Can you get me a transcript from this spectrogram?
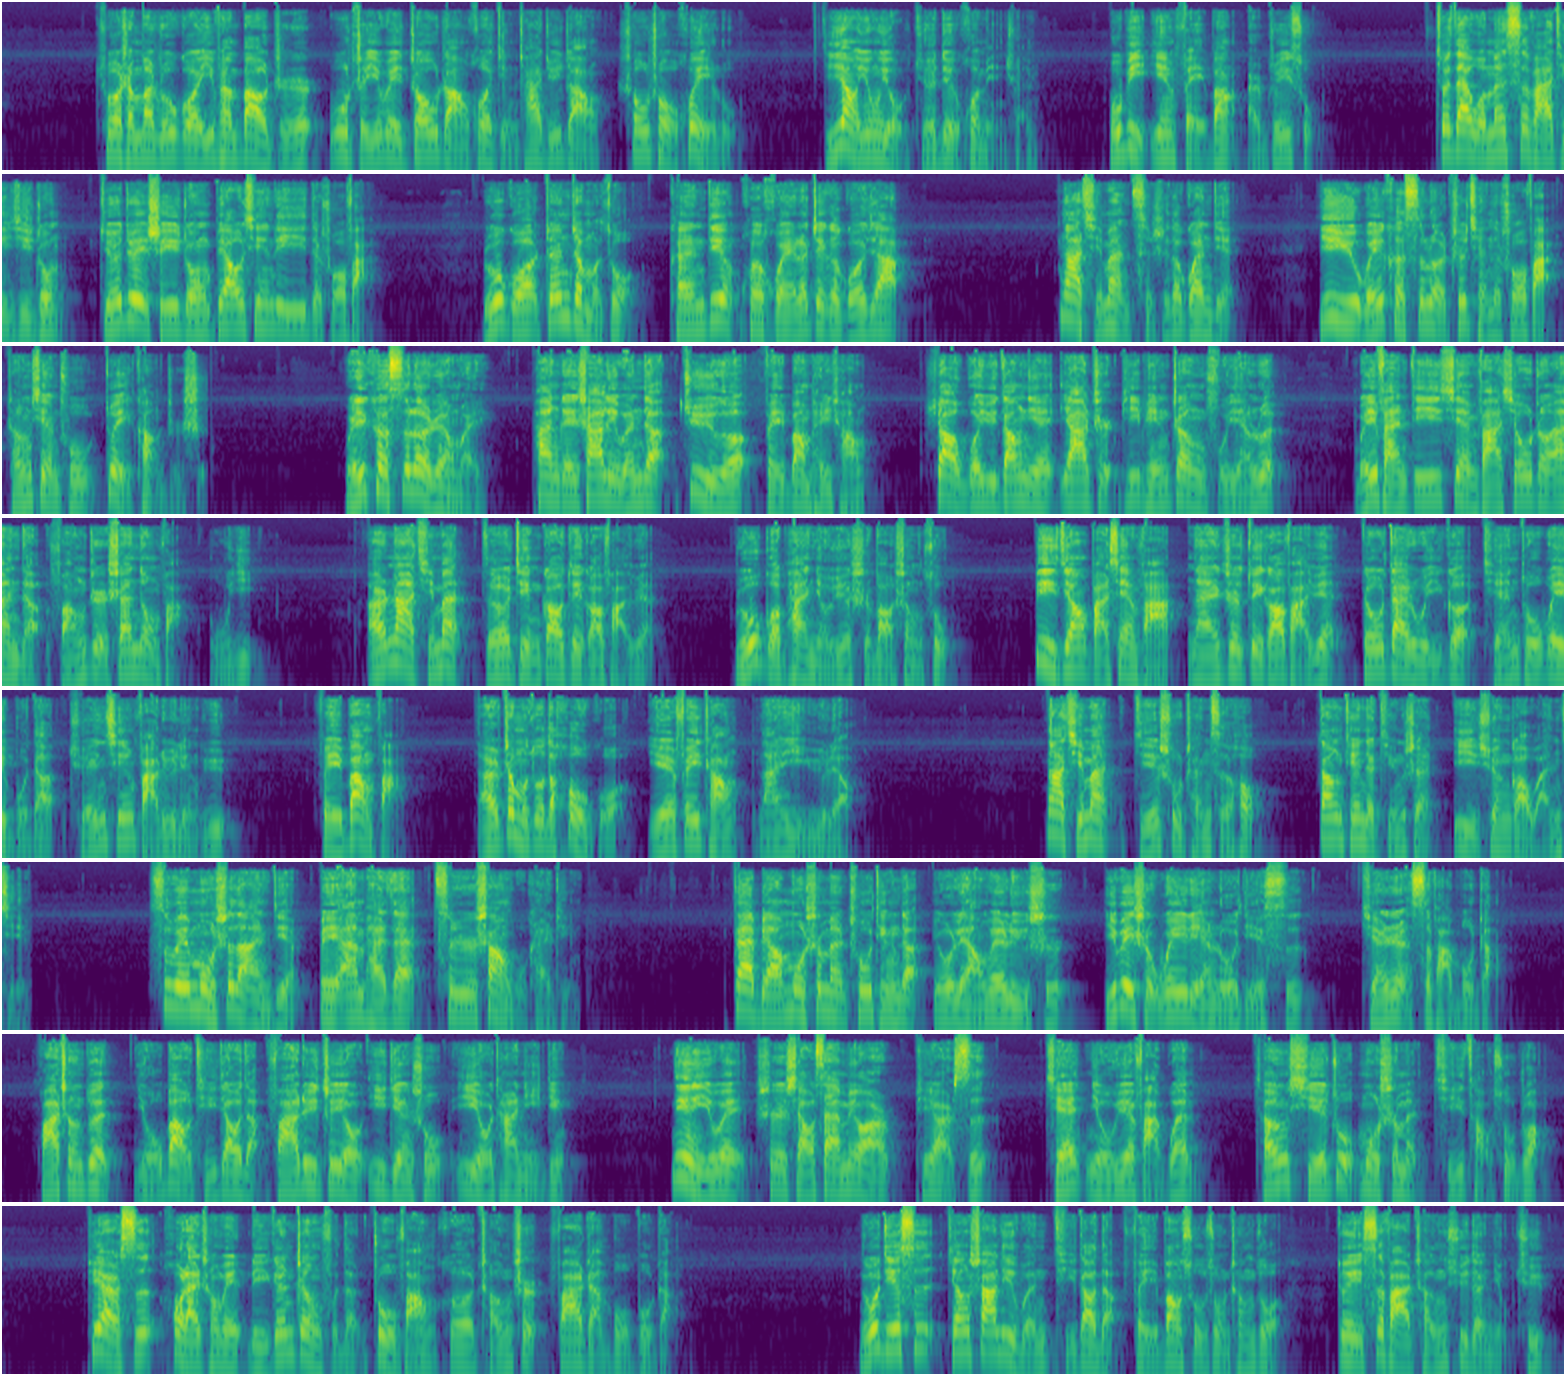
说什么如果一份报纸污指一位州长或警察局长收受贿赂，一样拥有绝对豁免权，不必因诽谤而追诉。这在我们司法体系中绝对是一种标新立异的说法。如果真这么做，肯定会毁了这个国家。纳奇曼此时的观点，已与维克斯勒之前的说法呈现出对抗之势。维克斯勒认为，判给沙利文的巨额诽谤赔偿，效果与当年压制批评政府言论、违反第一宪法修正案的防治煽动法无异。而纳奇曼则警告最高法院。如果判《纽约时报》胜诉，必将把宪法乃至最高法院都带入一个前途未卜的全新法律领域——诽谤法，而这么做的后果也非常难以预料。纳奇曼结束陈词后，当天的庭审亦宣告完结。四位牧师的案件被安排在次日上午开庭。代表牧师们出庭的有两位律师，一位是威廉·罗杰斯，前任司法部长。华盛顿邮报提交的法律之友意见书亦由他拟定。另一位是小塞缪尔·皮尔斯，前纽约法官，曾协助牧师们起草诉状。皮尔斯后来成为里根政府的住房和城市发展部部长。罗杰斯将沙利文提到的诽谤诉讼称作对司法程序的扭曲，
